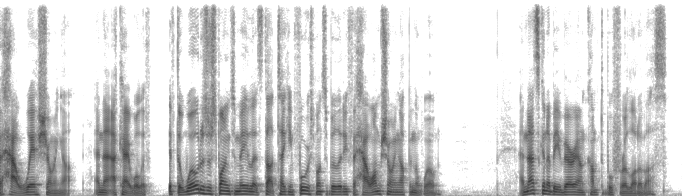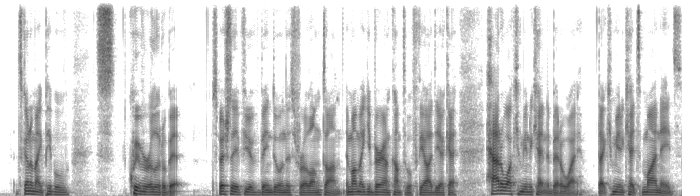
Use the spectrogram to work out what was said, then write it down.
for how we're showing up. And that, okay, well, if, if the world is responding to me, let's start taking full responsibility for how I'm showing up in the world. And that's going to be very uncomfortable for a lot of us. It's going to make people quiver a little bit, especially if you've been doing this for a long time. It might make you very uncomfortable for the idea okay, how do I communicate in a better way that communicates my needs?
